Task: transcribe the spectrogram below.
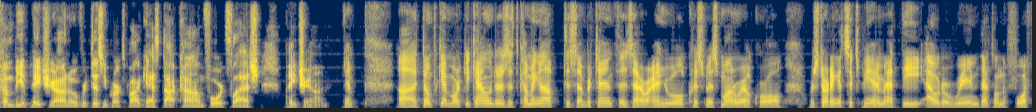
Come be a Patreon over at DisneyParksPodcast.com forward slash Patreon. Uh, don't forget, mark your calendars. It's coming up. December 10th is our annual Christmas monorail crawl. We're starting at 6 p.m. at the Outer Rim. That's on the fourth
